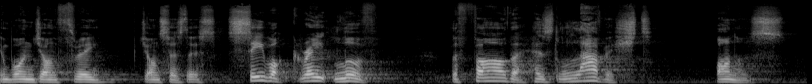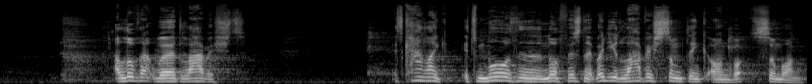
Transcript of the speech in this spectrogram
in 1 John 3, John says this See what great love the Father has lavished on us. I love that word lavished. It's kind of like it's more than enough, isn't it? When you lavish something on someone,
